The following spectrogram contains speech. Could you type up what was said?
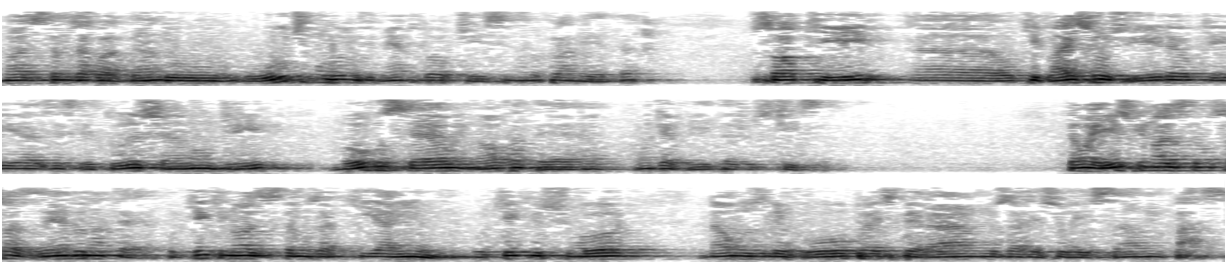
nós estamos aguardando o, o, último movimento do Altíssimo no planeta, só que uh, o que vai surgir é o que as Escrituras chamam de novo céu e nova terra, onde habita a justiça. Então é isso que nós estamos fazendo na terra. Por que, que nós estamos aqui ainda? Por que, que o Senhor não nos levou para esperarmos a ressurreição em paz?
